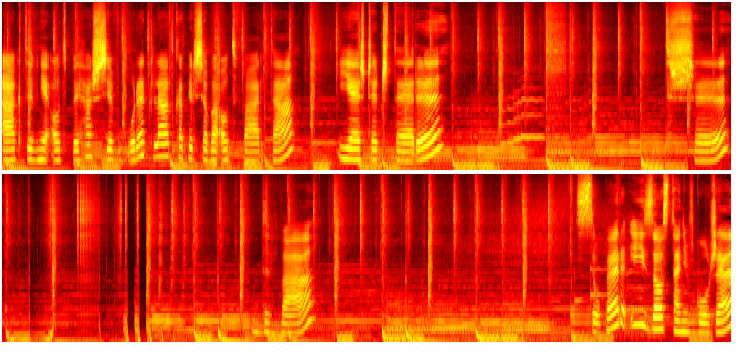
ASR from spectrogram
Aktywnie odpychasz się w górę, klatka piersiowa otwarta. Jeszcze cztery. Trzy. Dwa. Super. I zostań w górze.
